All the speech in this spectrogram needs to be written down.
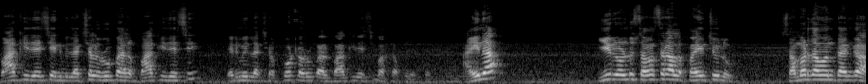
బాకీ చేసి ఎనిమిది లక్షల రూపాయలు బాకీ చేసి ఎనిమిది లక్షల కోట్ల రూపాయలు బాకీ చేసి మాకు తప్పు చెప్తారు అయినా ఈ రెండు సంవత్సరాల పైచులు సమర్థవంతంగా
